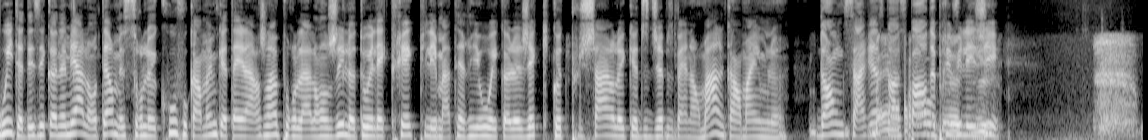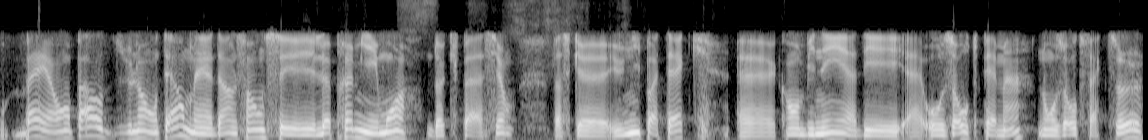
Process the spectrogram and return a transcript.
oui, tu as des économies à long terme, mais sur le coup, il faut quand même que tu aies l'argent pour l'allonger, l'auto électrique puis les matériaux écologiques qui coûtent plus cher que du gyps bien normal quand même. Là. Donc, ça reste ben, un sport de privilégié. Ben, on parle du long terme, mais dans le fond, c'est le premier mois d'occupation. Parce que une hypothèque euh, combinée à des à- aux autres paiements, nos autres factures,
